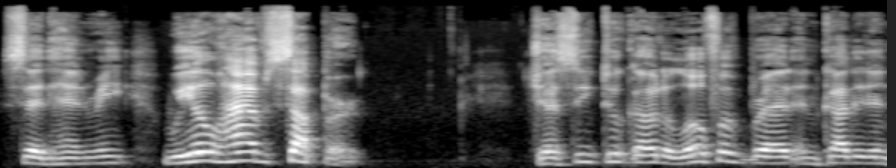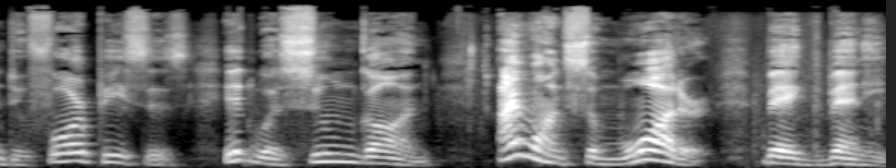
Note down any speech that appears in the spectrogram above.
said Henry. We'll have supper. Jessie took out a loaf of bread and cut it into four pieces. It was soon gone. I want some water, begged Benny.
